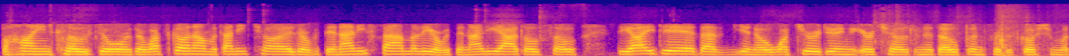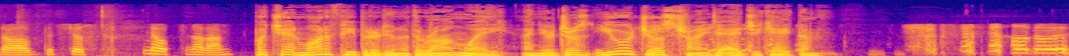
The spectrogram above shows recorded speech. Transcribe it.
behind closed doors or what's going on with any child or within any family or within any adult. So the idea that, you know, what you're doing with your children is open for discussion with all, it's just, no, it's not on. But Jen, what if people are doing it the wrong way and you're just you're just trying to educate them? Although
